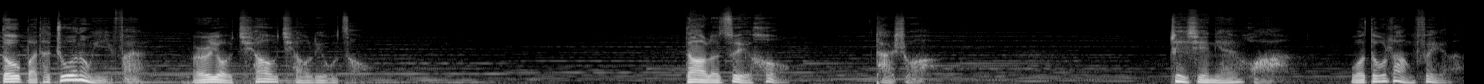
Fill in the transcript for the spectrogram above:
都把他捉弄一番，而又悄悄溜走。到了最后，他说：“这些年华，我都浪费了。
